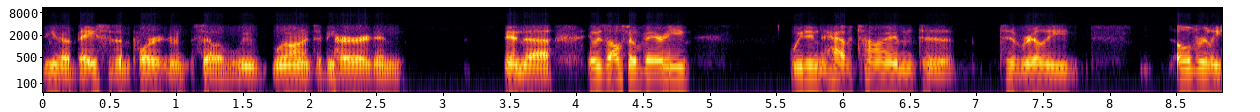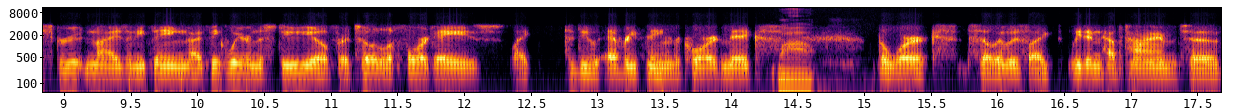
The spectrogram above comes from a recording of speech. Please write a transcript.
you know, bass is important, so we, we wanted to be heard, and and uh, it was also very. We didn't have time to to really overly scrutinize anything. I think we were in the studio for a total of four days, like to do everything, record, mix, Wow. the works. So it was like we didn't have time to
